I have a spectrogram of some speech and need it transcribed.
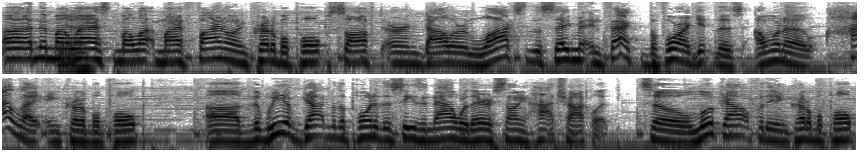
Uh, and then my Yeah. last, my my final incredible pulp soft earned dollar locks of the segment. In fact, before I get to this, I want to highlight incredible pulp. Uh, that we have gotten to the point of the season now where they're selling hot chocolate. So look out for the incredible pulp.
